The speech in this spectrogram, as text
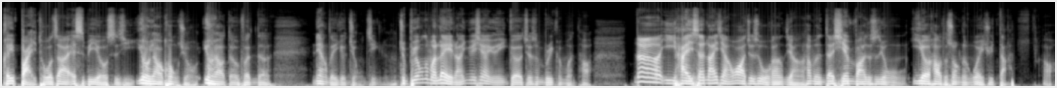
可以摆脱在 SBO 时期又要控球又要得分的那样的一个窘境，就不用那么累了。因为现在有一个 Jason Brickman 哈。那以海神来讲的话，就是我刚刚讲，他们在先发就是用一二号的双能位去打。好，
